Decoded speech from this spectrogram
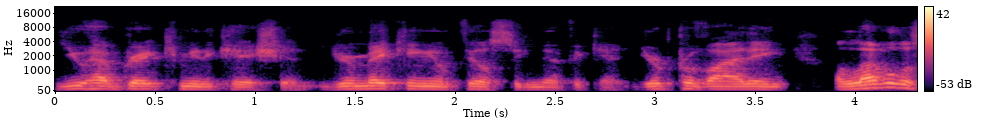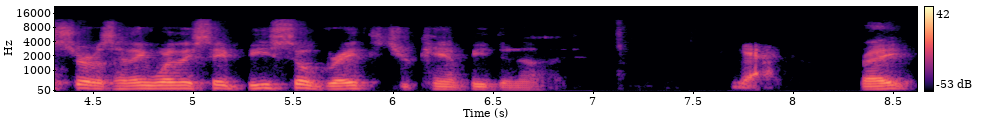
you have great communication, you're making them feel significant, you're providing a level of service. I think where they say, be so great that you can't be denied. Yeah. Right?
